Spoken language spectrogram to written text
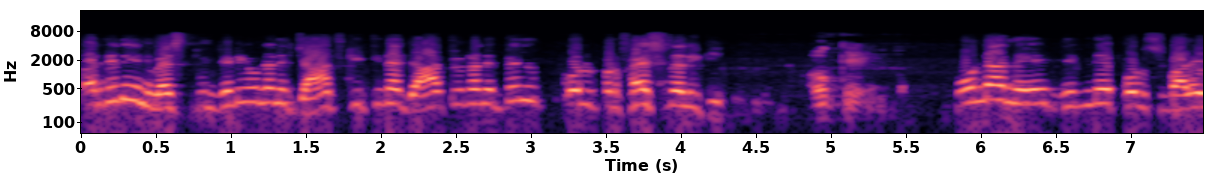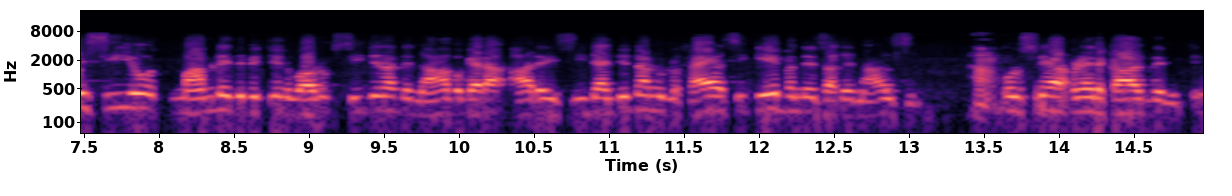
ਪਰ ਜਿਹੜੀ ਇਨਵੈਸਟ ਜਿਹੜੀ ਉਹਨਾਂ ਨੇ ਜਾਂਚ ਕੀਤੀ ਨਾ ਜਾਂਚ ਉਹਨਾਂ ਨੇ ਬਿਲਕੁਲ ਪ੍ਰੋਫੈਸ਼ਨਲੀ ਕੀਤੀ। ਓਕੇ ਉਹਨਾਂ ਨੇ ਜਿੰਨੇ ਪੁਲਿਸ ਵਾਲੇ ਸੀ ਉਹ ਮਾਮਲੇ ਦੇ ਵਿੱਚ ਇਨਵੋਲਵ ਸੀ ਜਿਨ੍ਹਾਂ ਦੇ ਨਾਮ ਵਗੈਰਾ ਆ ਰਹੇ ਸੀ ਜਾਂ ਜਿਨ੍ਹਾਂ ਨੂੰ ਲਿਖਾਇਆ ਸੀ ਕਿ ਇਹ ਬੰਦੇ ਸਾਡੇ ਨਾਲ ਸੀ। ਪੁਲਿਸ ਨੇ ਆਪਣੇ ਰਿਕਾਰਡ ਦੇ ਵਿੱਚ।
